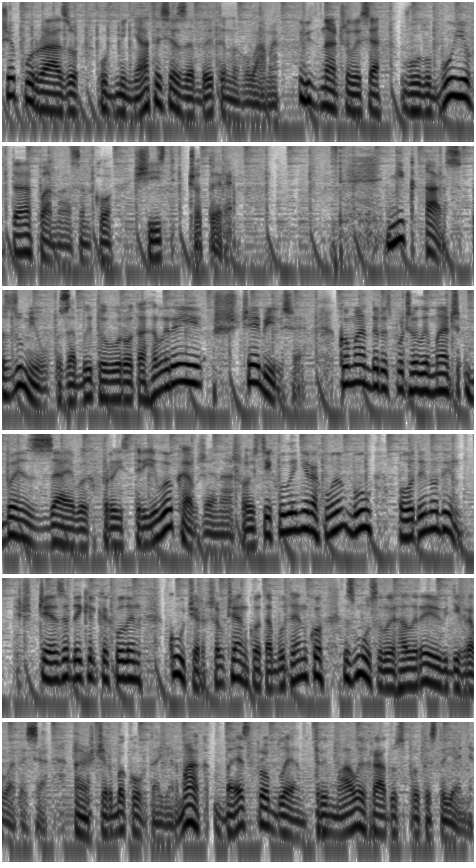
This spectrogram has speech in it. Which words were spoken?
ще по разу обмінятися забитими голами. Відзначилися Волобуєв та Панасенко 6-4. Нік Арс зумів забити ворота галереї ще більше. Команди розпочали матч без зайвих пристрілок, а вже на шостій хвилині рахунок був 1-1. Ще за декілька хвилин Кучер, Шевченко та Бутенко змусили галерею відіграватися. А Щербаков та Ярмак без проблем тримали градус протистояння.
